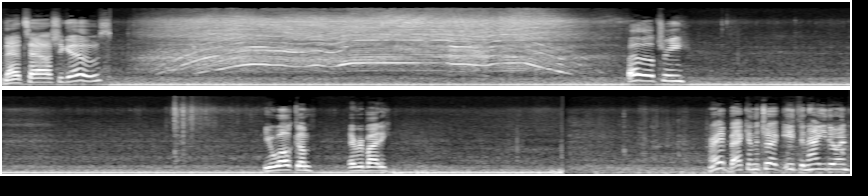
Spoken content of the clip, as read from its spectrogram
That's how she goes. Bye, little tree. You're welcome, everybody. All right, back in the truck. Ethan, how you doing?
